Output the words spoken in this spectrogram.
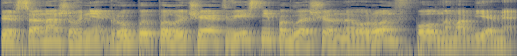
Персонаж вне группы получает весь непоглощенный урон в полном объеме.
